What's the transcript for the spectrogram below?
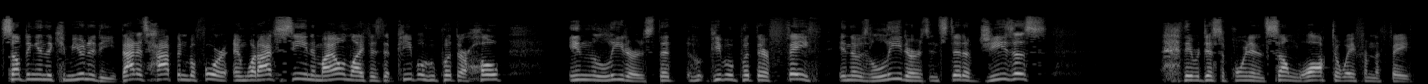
something in the community. That has happened before. And what I've seen in my own life is that people who put their hope in the leaders, that people who put their faith in those leaders instead of Jesus, they were disappointed and some walked away from the faith.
